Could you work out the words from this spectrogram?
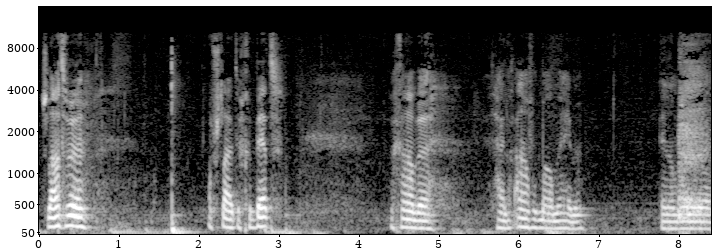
Dus laten we afsluiten gebed. Dan gaan we het heilig avondmaal nemen. En dan worden we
